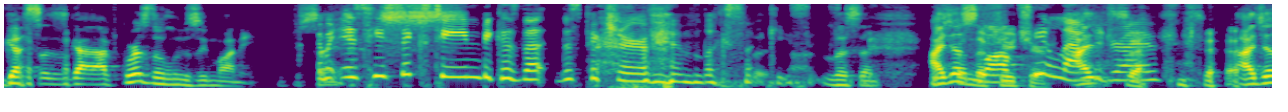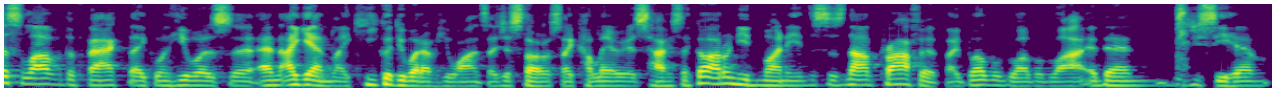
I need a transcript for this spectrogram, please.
guess of course they're losing money. I mean, is he 16? Because that this picture of him looks like he's. 16. Listen, he's I just love. Is he allowed I, to drive? I just love the fact, like when he was, uh, and again, like he could do whatever he wants. I just thought it was like hilarious how he's like, "Oh, I don't need money. This is not profit." Like blah blah blah blah blah. And then did you see him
